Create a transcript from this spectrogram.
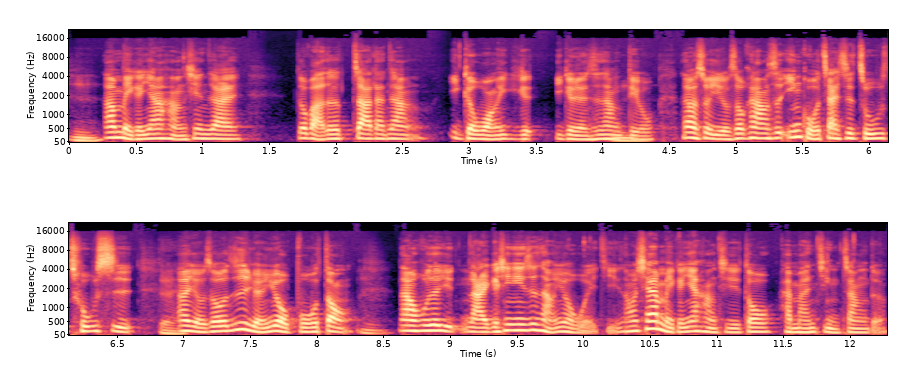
嗯，那每个央行现在都把这个炸弹这样一个往一个一个人身上丢。那所以有时候看到是英国再次出出事，那有时候日元又有波动，那或者哪一个新兴市场又有危机。然后现在每个央行其实都还蛮紧张的。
